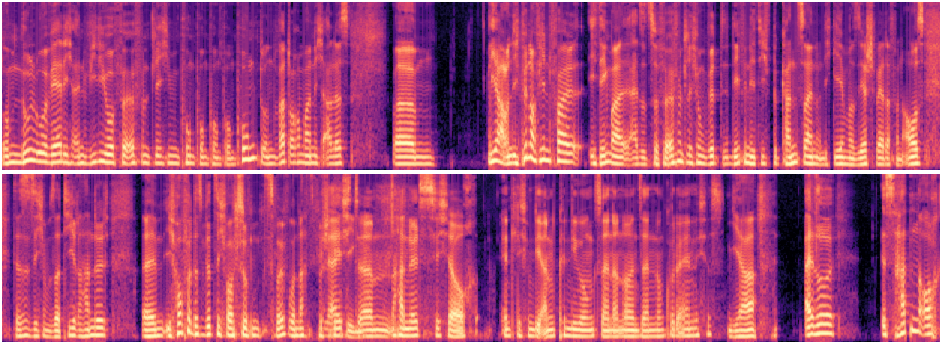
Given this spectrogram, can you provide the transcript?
Um 0 Uhr werde ich ein Video veröffentlichen, Punkt, Punkt, Punkt, Punkt, Punkt und was auch immer nicht alles. Ähm, Ja, und ich bin auf jeden Fall, ich denke mal, also zur Veröffentlichung wird definitiv bekannt sein und ich gehe mal sehr schwer davon aus, dass es sich um Satire handelt. Ähm, ich hoffe, das wird sich heute um 12 Uhr nachts Vielleicht bestätigen. ähm, handelt es sich ja auch endlich um die Ankündigung seiner neuen Sendung oder ähnliches. Ja, also es hatten auch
